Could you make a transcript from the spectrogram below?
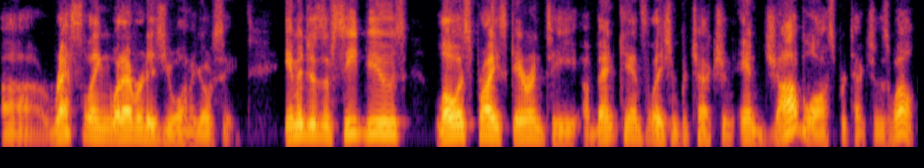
uh, wrestling, whatever it is you want to go see. Images of seat views, lowest price guarantee, event cancellation protection, and job loss protection as well.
